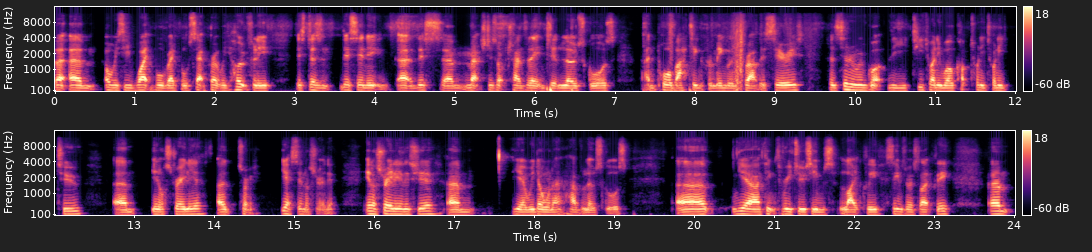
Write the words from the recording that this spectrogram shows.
But um, obviously, white ball, red ball separate. We hopefully this doesn't this inning uh, this um, match does not translate into low scores and poor batting from England throughout this series. Considering we've got the T20 World Cup 2022 um, in Australia, uh, sorry, yes, in Australia, in Australia this year. Um, yeah, we don't want to have low scores. Uh, yeah, I think three two seems likely. Seems most likely. Um,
